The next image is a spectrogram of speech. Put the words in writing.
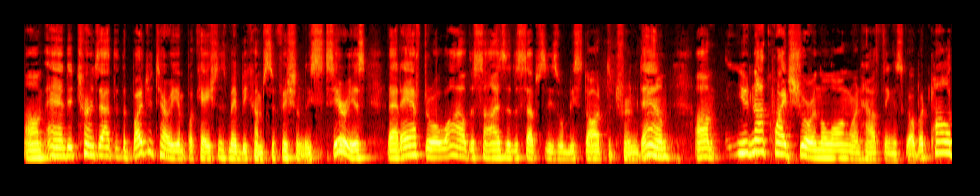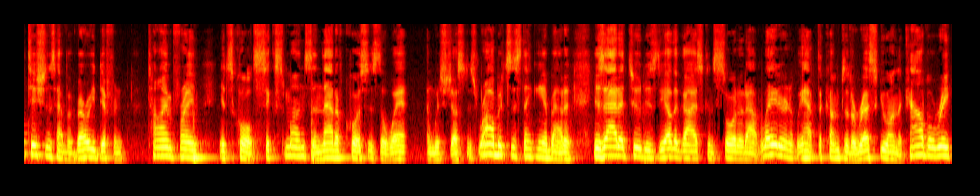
Um, and it turns out that the budgetary implications may become sufficiently serious that after a while the size of the subsidies will be started to trim down. Um, you're not quite sure in the long run how things go, but politicians have a very different time frame. It's called six months, and that, of course, is the way in which Justice Roberts is thinking about it. His attitude is the other guys can sort it out later, and if we have to come to the rescue on the cavalry,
